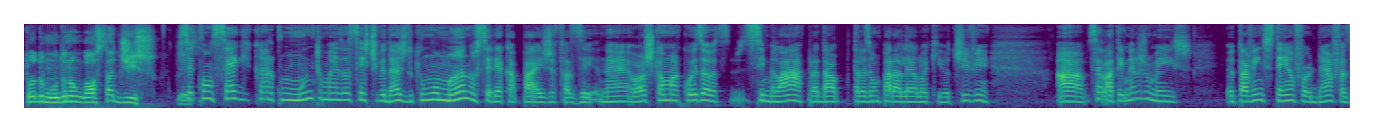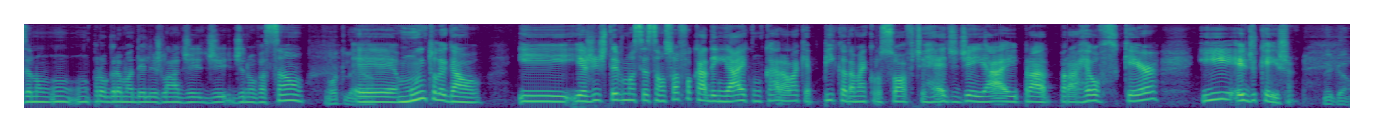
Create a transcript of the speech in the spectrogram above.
todo mundo não gosta disso. Você consegue, cara, com muito mais assertividade do que um humano seria capaz de fazer, né? Eu acho que é uma coisa similar para trazer um paralelo aqui. Eu tive, ah, sei lá, tem menos de um mês. Eu estava em Stanford, né, fazendo um, um programa deles lá de, de, de inovação. Que legal. É muito legal. E, e a gente teve uma sessão só focada em AI com um cara lá que é pica da Microsoft, head de AI para healthcare e education. Legal.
